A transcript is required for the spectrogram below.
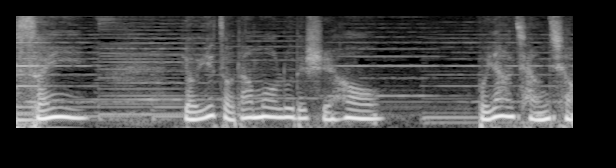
所以，友谊走到末路的时候，不要强求，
